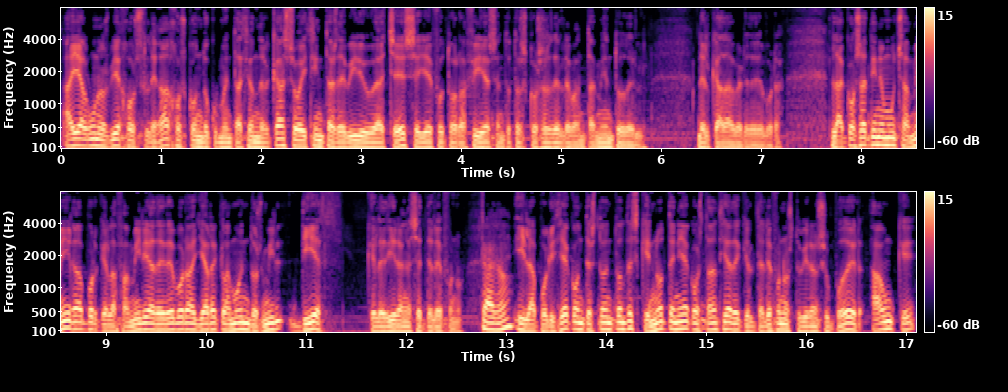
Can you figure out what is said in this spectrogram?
Hay algunos viejos legajos con documentación del caso, hay cintas de vídeo VHS y hay fotografías, entre otras cosas, del levantamiento del, del cadáver de Débora. La cosa tiene mucha amiga porque la familia de Débora ya reclamó en 2010 que le dieran ese teléfono. Y la policía contestó entonces que no tenía constancia de que el teléfono estuviera en su poder, aunque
